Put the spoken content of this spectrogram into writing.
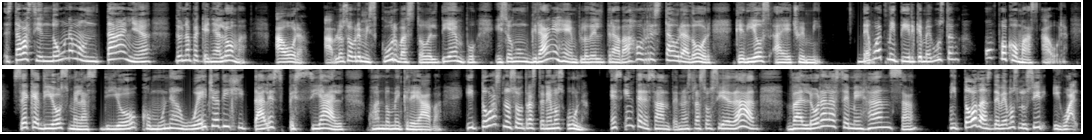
Estaba haciendo una montaña de una pequeña loma. Ahora, Hablo sobre mis curvas todo el tiempo y son un gran ejemplo del trabajo restaurador que Dios ha hecho en mí. Debo admitir que me gustan un poco más ahora. Sé que Dios me las dio como una huella digital especial cuando me creaba y todas nosotras tenemos una. Es interesante, nuestra sociedad valora la semejanza y todas debemos lucir igual.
